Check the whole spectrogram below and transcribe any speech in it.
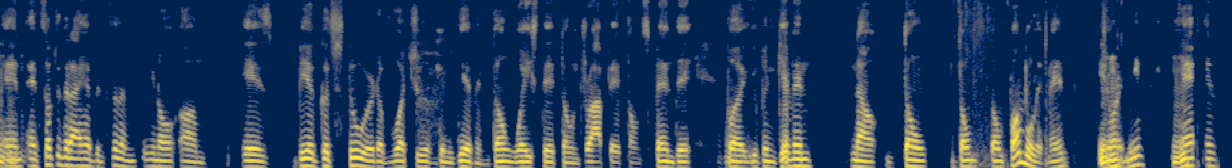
Mhm. and and something that I have been feeling, you know, um, is be a good steward of what you have been given. Don't waste it. Don't drop it. Don't spend it. Mm-hmm. But you've been given. Now, don't don't don't fumble it, man. You know what I mean? Mhm. And,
